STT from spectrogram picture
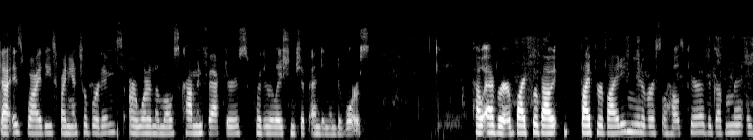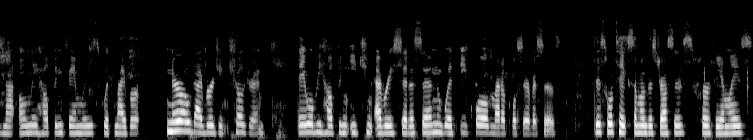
That is why these financial burdens are one of the most common factors for the relationship ending in divorce. However, by, provi- by providing universal health care, the government is not only helping families with niver- neurodivergent children, they will be helping each and every citizen with equal medical services. This will take some of the stresses for families,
